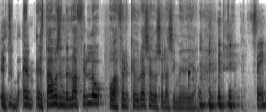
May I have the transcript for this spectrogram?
Eh, Estábamos entre no hacerlo o hacer que durase dos horas y media. Sí.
